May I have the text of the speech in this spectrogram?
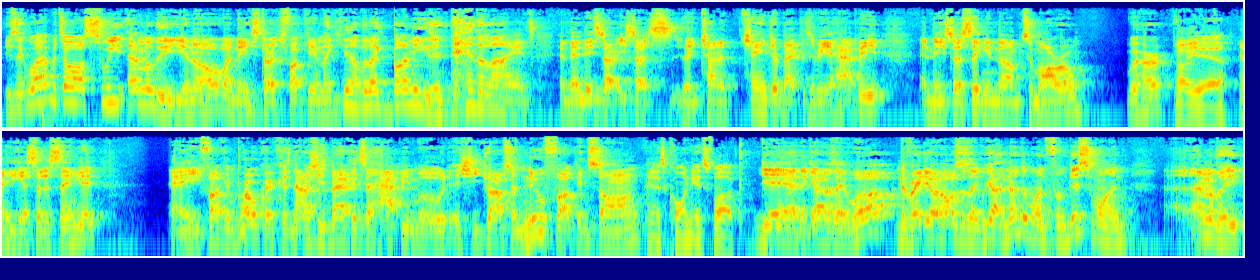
He's like, what happened to all sweet Emily, you know? And then he starts fucking like, you know, we like bunnies and dandelions. And then they start, he starts like trying to change her back to be happy. And then he starts singing um, Tomorrow with her. Oh yeah. And he gets her to sing it. And he fucking broke her because now she's back into happy mood and she drops a new fucking song. And it's corny as fuck. Yeah, and the guy was like, "Well," the radio host was like, "We got another one from this one, uh, Emily,"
